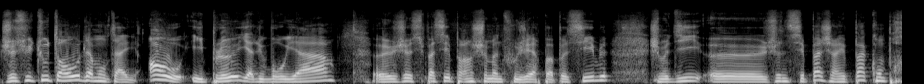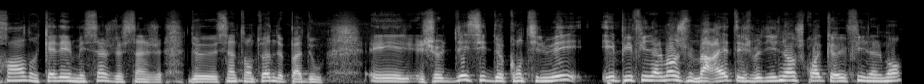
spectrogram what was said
Je suis tout en haut de la montagne. En haut, il pleut, il y a du brouillard. Euh, je suis passé par un chemin de fougère, pas possible. Je me dis, euh, je ne sais pas, j'arrive pas à comprendre quel est le message de Saint, de Saint-Antoine de Padoue. Et je décide de continuer et puis finalement, je m'arrête et je me dis non, je crois que finalement,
